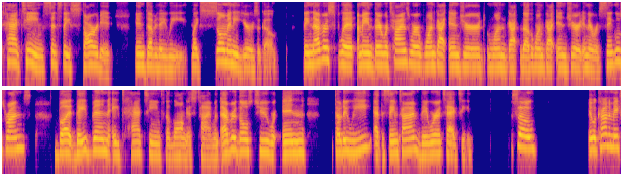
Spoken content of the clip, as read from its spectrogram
tag teams since they started in WWE, like so many years ago. They never split. I mean, there were times where one got injured, one got the other one got injured, and there were singles runs, but they've been a tag team for the longest time. Whenever those two were in WWE at the same time, they were a tag team. So it would kind of make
